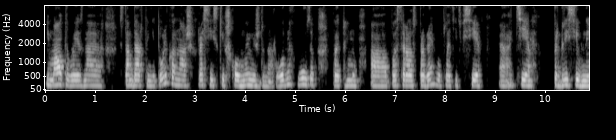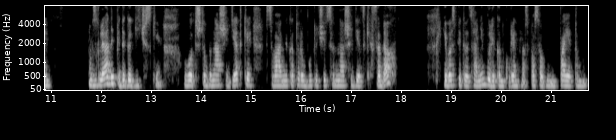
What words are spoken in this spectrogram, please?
И мало того, я знаю стандарты не только наших российских школ, но и международных вузов, поэтому а, постаралась в программе воплотить все а, те прогрессивные взгляды педагогические, вот, чтобы наши детки с вами, которые будут учиться в наших детских садах и воспитываться, они были конкурентоспособными. Поэтому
